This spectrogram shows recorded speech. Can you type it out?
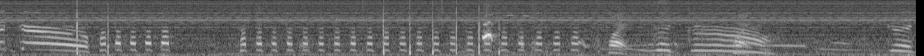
Good girl. Pop, pop, pop, pop, pop. What? Good girl. Quiet. Good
